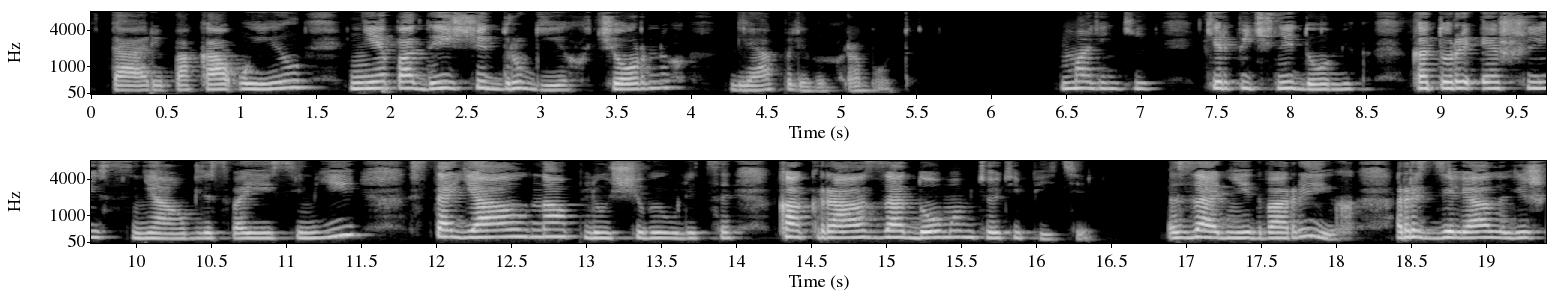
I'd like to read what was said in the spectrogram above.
в таре, пока Уилл не подыщет других черных для полевых работ. Маленький кирпичный домик, который Эшли снял для своей семьи, стоял на Плющевой улице, как раз за домом тети Пити. Задние дворы их разделяла лишь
